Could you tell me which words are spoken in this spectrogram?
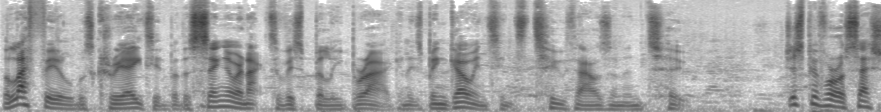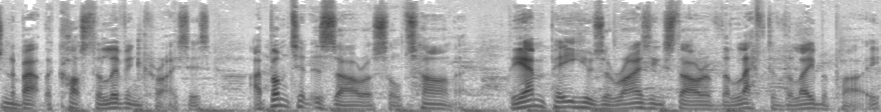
The Left Field was created by the singer and activist Billy Bragg, and it's been going since 2002. Just before a session about the cost of living crisis, I bumped into Zara Sultana, the MP who's a rising star of the left of the Labour Party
